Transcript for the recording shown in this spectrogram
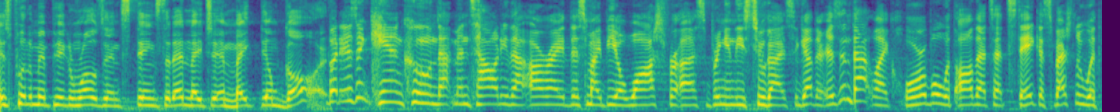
is put them in pick and rolls and things to that nature and make them guard. But isn't Cancun that mentality that, all right, this might be a wash for us bringing these two guys together? Isn't that like horrible with all that's at stake, especially with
